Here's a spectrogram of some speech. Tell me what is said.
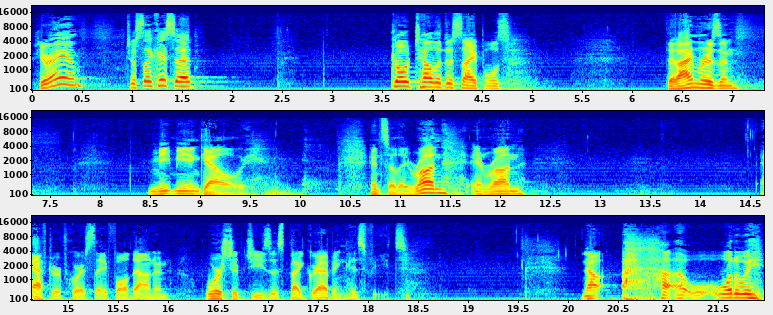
Here I am, just like I said. Go tell the disciples that I'm risen. Meet me in Galilee. And so they run and run. After, of course, they fall down and worship Jesus by grabbing his feet. Now, what do we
